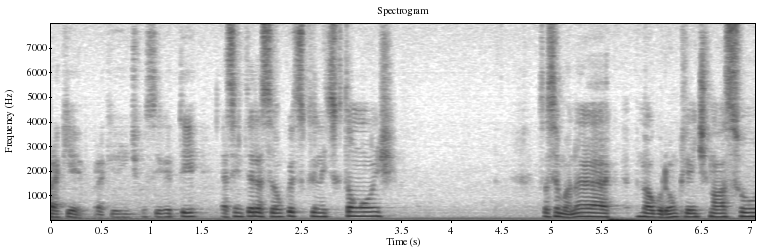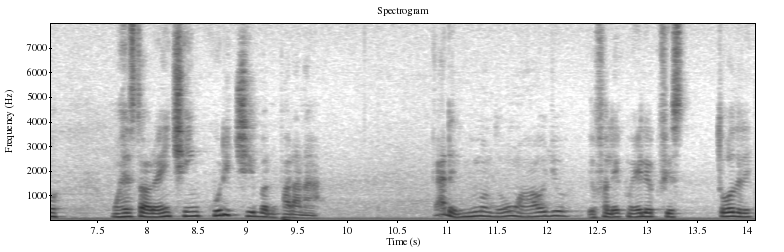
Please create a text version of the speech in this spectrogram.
para quê? Para que a gente consiga ter essa interação com esses clientes que estão longe. essa semana inaugurou um cliente nosso um restaurante em Curitiba, no Paraná. Cara, ele me mandou um áudio, eu falei com ele, eu fiz todo ali,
